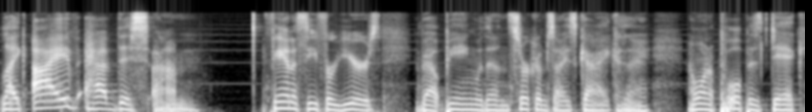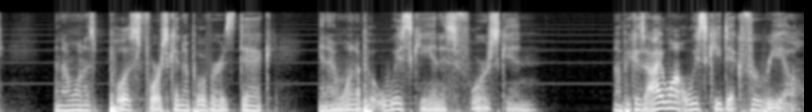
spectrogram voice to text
Like I've had this um fantasy for years about being with an uncircumcised guy because I, I want to pull up his dick and I want to pull his foreskin up over his dick and I want to put whiskey in his foreskin. Because I want whiskey dick for real.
